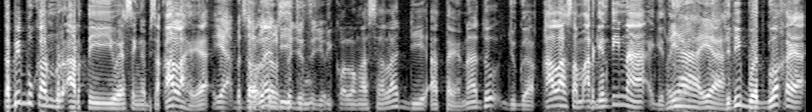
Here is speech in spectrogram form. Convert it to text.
tapi bukan berarti USA nggak bisa kalah ya. Iya, betul, Soalnya betul, di, setuju, setuju. di- kalau nggak salah di Athena tuh juga kalah sama Argentina gitu. Iya, iya. Jadi buat gua kayak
